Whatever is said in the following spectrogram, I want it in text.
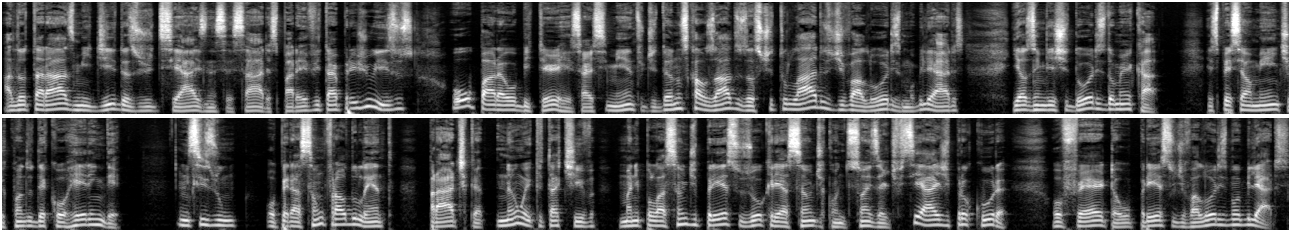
adotará as medidas judiciais necessárias para evitar prejuízos ou para obter ressarcimento de danos causados aos titulares de valores mobiliários e aos investidores do mercado, especialmente quando decorrerem de: inciso 1, operação fraudulenta, prática não equitativa, manipulação de preços ou criação de condições artificiais de procura, oferta ou preço de valores mobiliários.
